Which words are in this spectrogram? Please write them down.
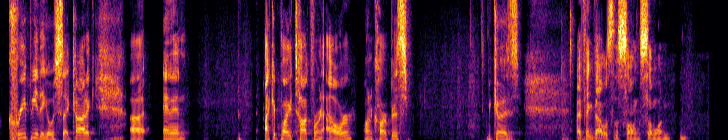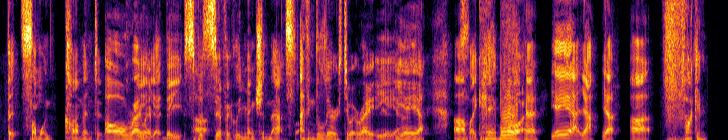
creepy, they go psychotic, uh, and then I could probably talk for an hour on Carpus because I think that was the song someone that someone commented. oh right yeah, right, yeah, they specifically mentioned that song. I think the lyrics to it right Yeah, yeah. yeah yeah um, it's like, hey boy, uh, yeah yeah yeah yeah uh fucking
